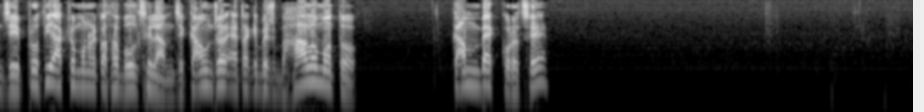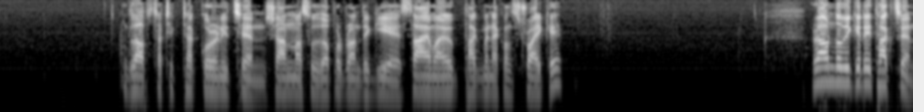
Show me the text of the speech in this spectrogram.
যে প্রতি আক্রমণের কথা বলছিলাম যে কাউন্টার অ্যাটাকে বেশ ভালো মতো কাম করেছে গ্লাভসটা ঠিকঠাক করে নিচ্ছেন শান মাসুদ, অপর প্রান্তে গিয়ে সায়েম আয়ুব থাকবেন এখন স্ট্রাইকে। রাউন্ড দ্য উইকেটেই থাকছেন।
